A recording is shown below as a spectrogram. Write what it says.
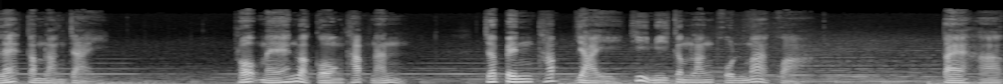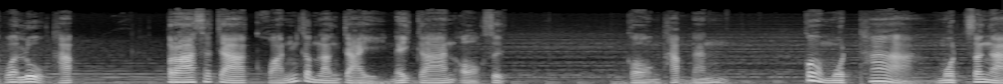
และกำลังใจ เพราะแม้นว่ากองทัพนั้น จะเป็นทัพใหญ่ที่มีกำลังพลมากกว่า แต่หากว่าลูกทัพ ปราศจากขวัญกำลังใจในการออกศึก กองทัพนั้น ก็หมดท่าหมดสง่า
